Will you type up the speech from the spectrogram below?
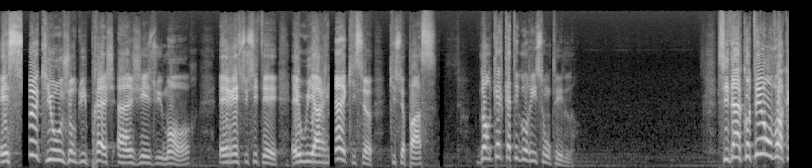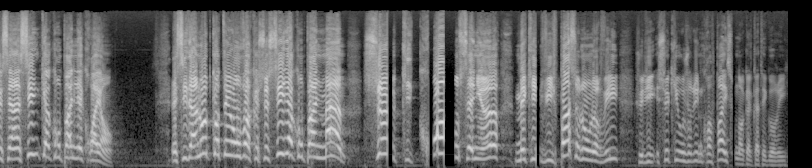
Et ceux qui aujourd'hui prêchent un Jésus mort et ressuscité, et où il n'y a rien qui se, qui se passe, dans quelle catégorie sont-ils? Si d'un côté on voit que c'est un signe qui accompagne les croyants, et si d'un autre côté on voit que ce signe accompagne même ceux qui croient au Seigneur, mais qui ne vivent pas selon leur vie, je dis, ceux qui aujourd'hui ne croient pas, ils sont dans quelle catégorie?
